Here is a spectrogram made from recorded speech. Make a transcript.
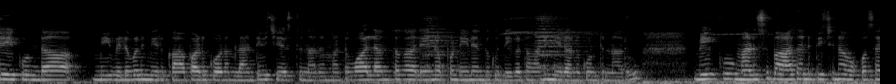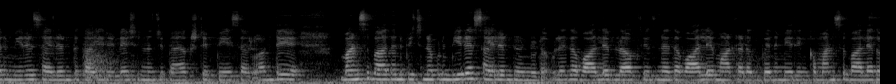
చేయకుండా మీ విలువని మీరు కాపాడుకోవడం లాంటివి చేస్తున్నారన్నమాట. వాళ్ళంతగా లేనప్పుడు నేనెందుకు దిగటం అని మీరు అనుకుంటున్నారు. మీకు మనసు బాధ అనిపించినా ఒక్కోసారి మీరే సైలెంట్గా ఈ రిలేషన్ నుంచి బ్యాక్ స్టెప్ వేశారు. అంటే మనసు బాధ అనిపించినప్పుడు మీరే సైలెంట్ ఉండడం లేదా వాళ్ళే బ్లాక్ చేసిన లేదా వాళ్ళే మాట్లాడకపోయినా మీరు ఇంకా మనసు బాగాలేక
